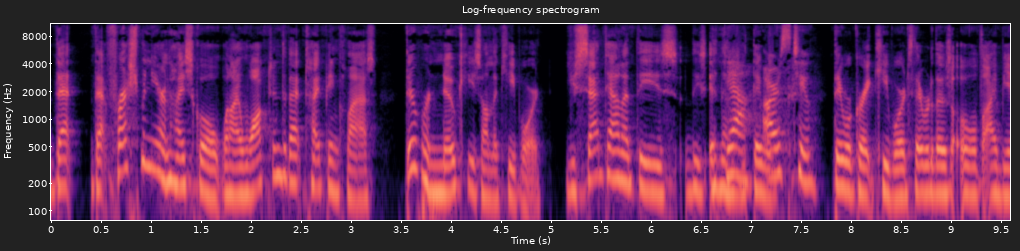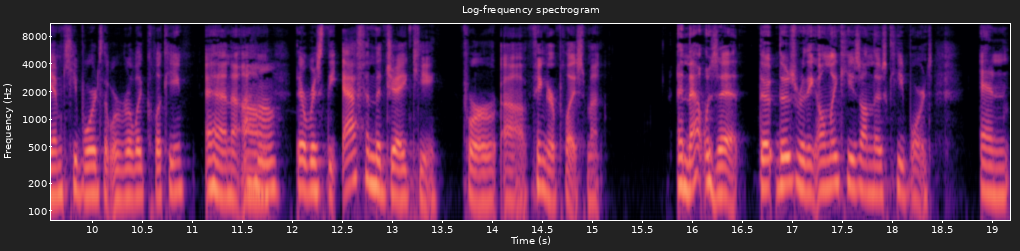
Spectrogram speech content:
that that freshman year in high school when I walked into that typing class, there were no keys on the keyboard. You sat down at these these and yeah, they were, ours too. They were great keyboards. They were those old IBM keyboards that were really clicky, and um, uh-huh. there was the F and the J key for uh, finger placement, and that was it. Th- those were the only keys on those keyboards. And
